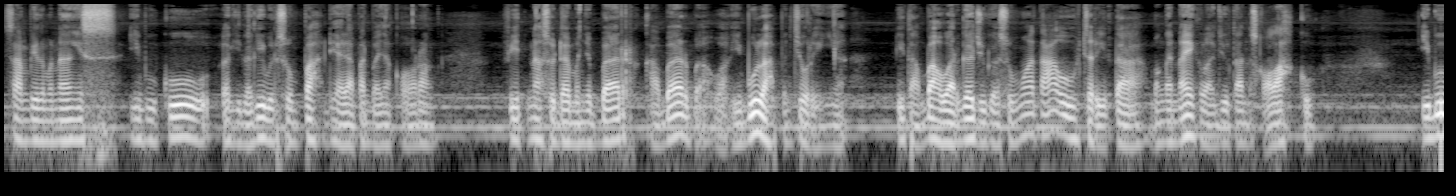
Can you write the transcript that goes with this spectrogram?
Sambil menangis, ibuku lagi-lagi bersumpah di hadapan banyak orang. Fitnah sudah menyebar kabar bahwa ibulah pencurinya. Ditambah warga juga semua tahu cerita mengenai kelanjutan sekolahku. Ibu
